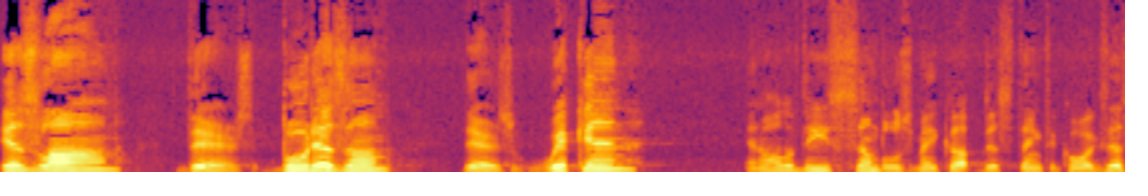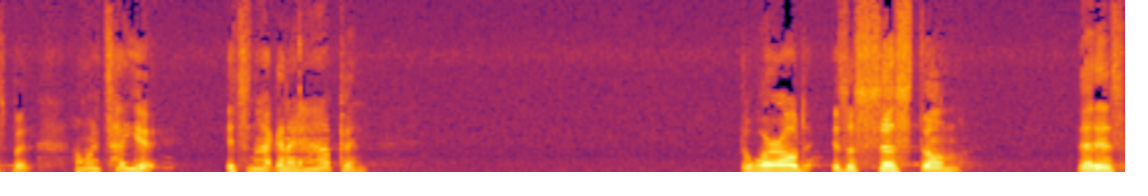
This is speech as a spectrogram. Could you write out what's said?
Islam, there's Buddhism, there's Wiccan, and all of these symbols make up this thing to coexist. But I want to tell you, it's not going to happen. The world is a system that is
